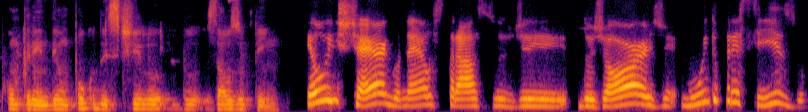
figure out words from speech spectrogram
compreender um pouco do estilo do Zhao Zupin eu enxergo né, os traços de, do Jorge muito preciso,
